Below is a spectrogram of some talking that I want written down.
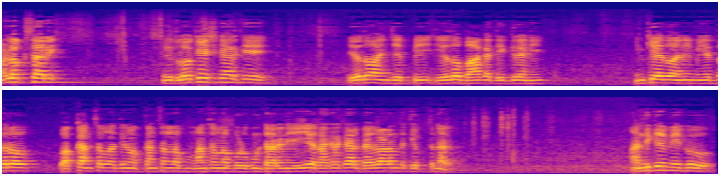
మళ్ళొకసారి మీరు లోకేష్ గారికి ఏదో అని చెప్పి ఏదో బాగా దగ్గరని ఇంకేదో అని మీ ఇద్దరు ఒక్క అంచంలో తిని ఒక్క అంచంలో మంచంలో పడుకుంటారని ఈ రకరకాల బెదవాడంతా చెప్తున్నారు. అందుకే మీకు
